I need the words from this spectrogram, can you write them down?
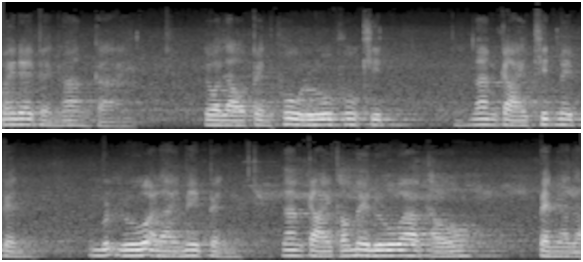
ไม่ได้เป็นร่างกาย ตัวเราเป็นผู้รู้ผู้คิด ร่างกายคิดไม่เป็น รู้อะไรไม่เป็น ร่างกายเขาไม่รู้ว่าเขาเป็นอะไร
